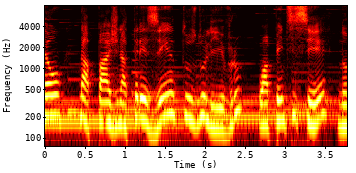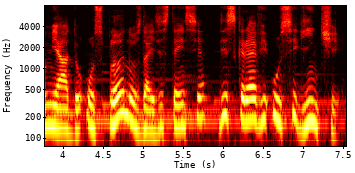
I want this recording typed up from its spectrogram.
Então, na página 300 do livro, o apêndice C, nomeado Os Planos da Existência, descreve o seguinte:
